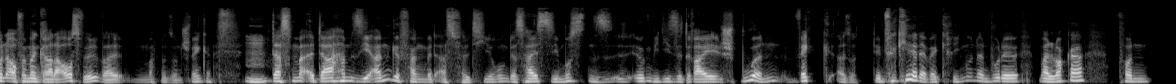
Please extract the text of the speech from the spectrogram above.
und auch wenn man geradeaus will, weil macht man so einen Schwenker, mhm. das, da haben sie angefangen mit Asphaltierung. Das heißt, sie mussten irgendwie diese drei Spuren weg, also den Verkehr da wegkriegen und dann wurde mal locker von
